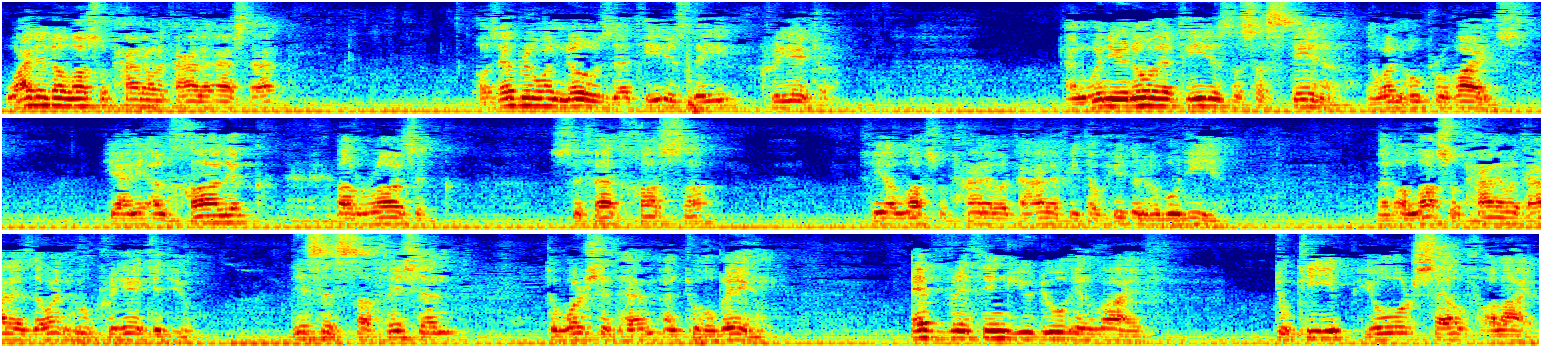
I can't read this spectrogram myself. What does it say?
Why did Allah subhanahu wa ta'ala ask that? Because everyone knows that He is the Creator. And when you know that He is the sustainer, the one who provides, يعني الخالق الرازق صفات خاصة في الله سبحانه وتعالى في توحيد العبودية that Allah subhanahu wa ta'ala is the one who created you. This is sufficient to worship Him and to obey Him. Everything you do in life to keep yourself alive.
